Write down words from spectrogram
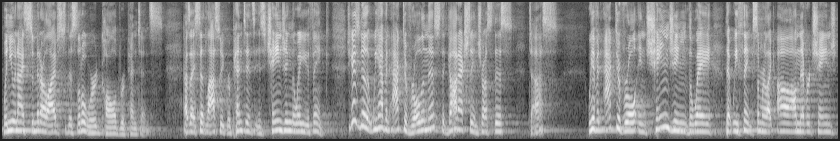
when you and I submit our lives to this little word called repentance. As I said last week, repentance is changing the way you think. Do you guys know that we have an active role in this? That God actually entrusts this to us? We have an active role in changing the way that we think. Some are like, oh, I'll never change.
